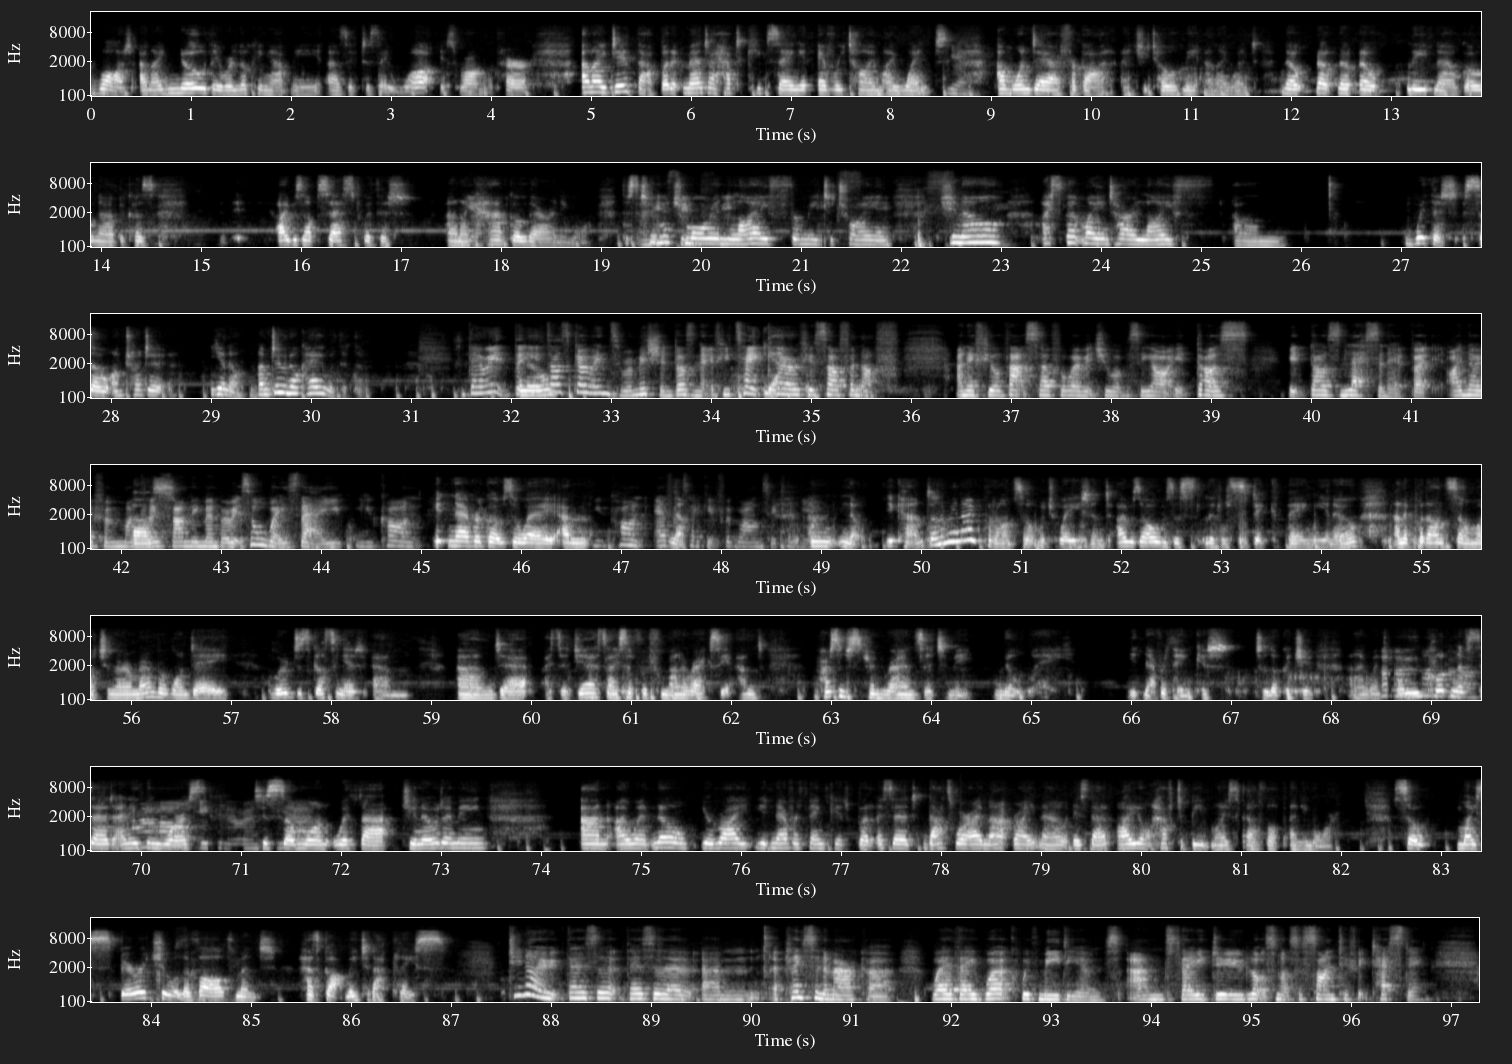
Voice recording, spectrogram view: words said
What and i know they were looking at me as if to say what is wrong with her and i did that but it meant i had to keep saying it every time i went yeah. and one day i forgot and she told me and i went no no no no leave now go now because i was obsessed with it and I yeah. can't go there anymore. There's too much more in life for me to try and, you know, I spent my entire life um, with it. So I'm trying to you know, I'm doing okay with it though. There is, you know? it does go into remission, doesn't it? If you take yeah. care of yourself enough, and if you're that self-aware, which you obviously are, it does it does lessen it. But I know from my close family member, it's always there. You you can't. It never goes away, and you can't ever no. take it for granted, can you? And no, you can't. And I mean, I put on so much weight, and I was always a little stick thing, you know. And I put on so much, and I remember one day we were discussing it. Um, and uh, I said, Yes, I suffered from anorexia. And the person just turned around and said to me, No way. You'd never think it to look at you. And I went, Oh, oh you couldn't God. have said anything How worse ignorant. to someone yeah. with that. Do you know what I mean? And I went, No, you're right. You'd never think it. But I said, That's where I'm at right now is that I don't have to beat myself up anymore. So my spiritual involvement has got me to that place do you know there's a there's a um, a place in America where they work with mediums and they do lots and lots of scientific testing.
